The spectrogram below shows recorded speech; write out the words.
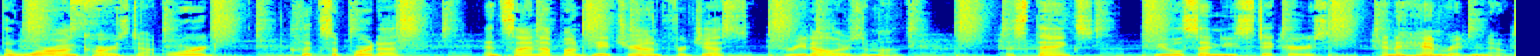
thewaroncars.org, click support us, and sign up on Patreon for just $3 a month. As thanks, we will send you stickers and a handwritten note.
